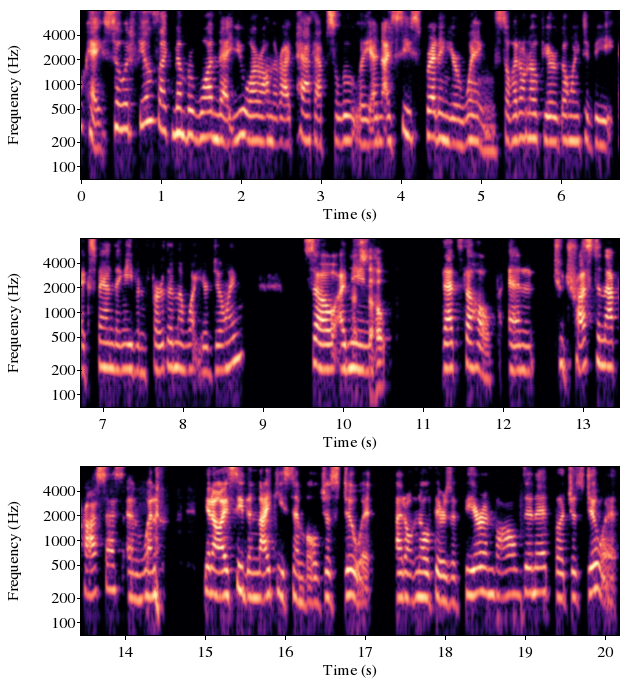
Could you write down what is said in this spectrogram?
Okay, so it feels like number one that you are on the right path, absolutely. And I see spreading your wings. So I don't know if you're going to be expanding even further than what you're doing. So I mean, that's the hope. That's the hope. And to trust in that process. And when, you know, I see the Nike symbol, just do it. I don't know if there's a fear involved in it, but just do it,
